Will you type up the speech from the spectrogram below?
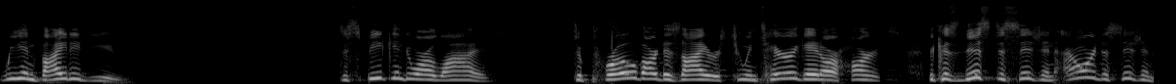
We invited you to speak into our lives, to probe our desires, to interrogate our hearts, because this decision, our decision,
